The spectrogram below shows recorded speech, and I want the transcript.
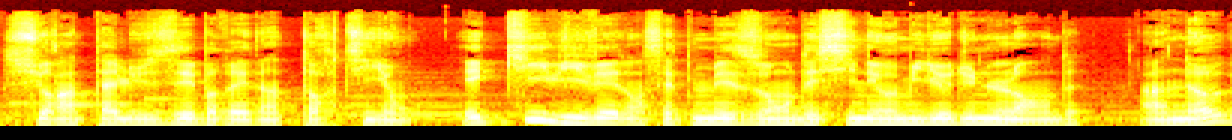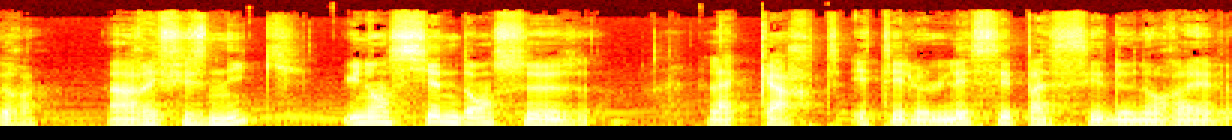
sur un talus zébré d'un tortillon. Et qui vivait dans cette maison dessinée au milieu d'une lande? Un ogre? Un réfusnik Une ancienne danseuse? La carte était le laissez-passer de nos rêves.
